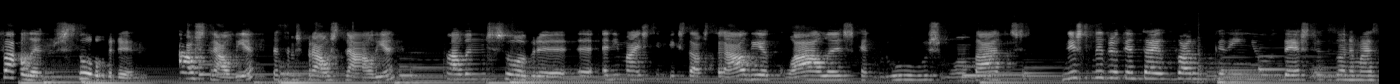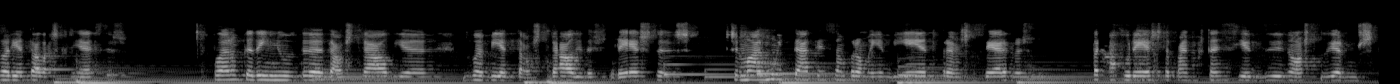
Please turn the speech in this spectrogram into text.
fala-nos sobre a Austrália, passamos para a Austrália, fala-nos sobre uh, animais típicos da Austrália, koalas, cangurus, wombates. Neste livro eu tentei levar um bocadinho desta zona mais oriental às crianças, falar um bocadinho da, da Austrália, do ambiente da Austrália, das florestas, chamar muito a atenção para o meio ambiente, para as reservas, para a floresta, para a importância de nós podermos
